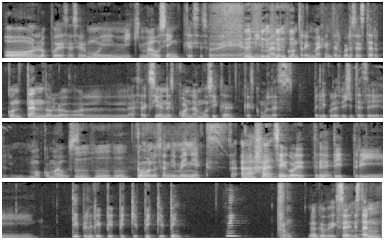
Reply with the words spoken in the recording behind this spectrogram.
O lo puedes hacer muy Mickey Mousing, que es eso de animar contra imagen tal cual, o sea, estar contando las acciones con la música, que es como las películas viejitas del Moco Mouse. Ujú, ujú. Como los Animaniacs. Ajá, sí, como de tri, tri, ti, pili, ri, pi, piqui, piqui, pin, ¿no? Que se- están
